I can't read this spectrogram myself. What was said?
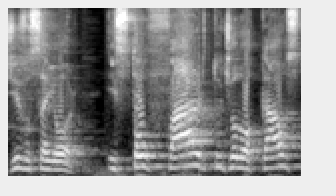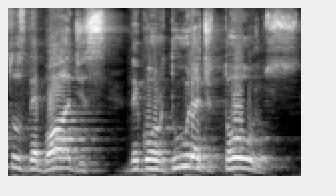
Diz o Senhor: Estou farto de holocaustos de bodes, de gordura de touros.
